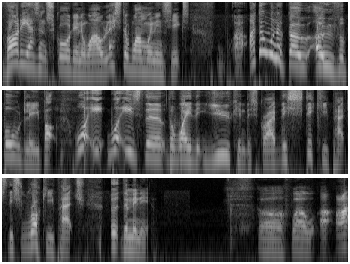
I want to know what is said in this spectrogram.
Vardy hasn't scored in a while. Leicester one win in six. I don't want to go overboardly, but what i- what is the the way that you can describe this sticky patch, this rocky patch at the minute? Oh well, I, I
